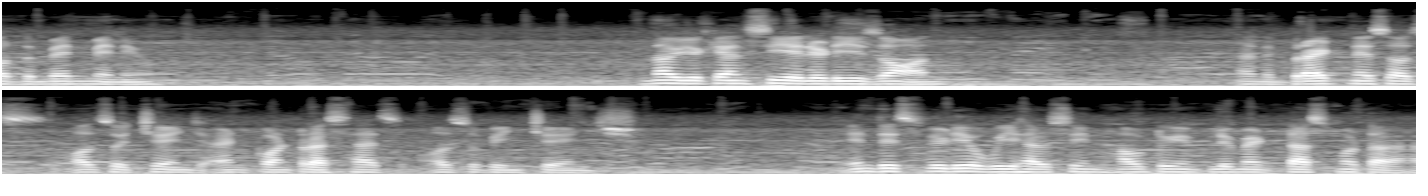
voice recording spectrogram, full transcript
or the main menu. Now you can see LED is on and the brightness has also changed and contrast has also been changed. In this video we have seen how to implement Tasmota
